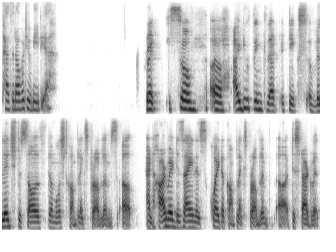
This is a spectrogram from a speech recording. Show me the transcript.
pass it over to Vidya. Right. So uh, I do think that it takes a village to solve the most complex problems. Uh, and hardware design is quite a complex problem uh, to start with.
